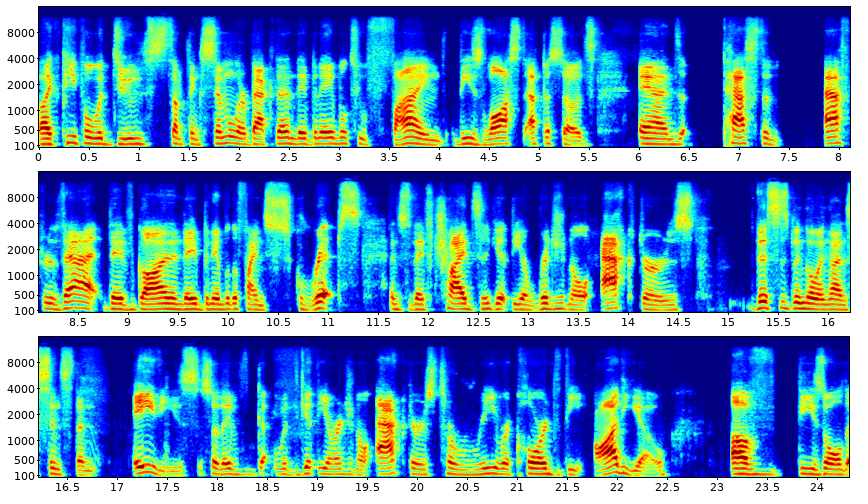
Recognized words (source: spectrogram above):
like people would do something similar back then. They've been able to find these lost episodes and past the after that they've gone and they've been able to find scripts. And so they've tried to get the original actors. This has been going on since the 80s so they've got, would get the original actors to re-record the audio of these old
